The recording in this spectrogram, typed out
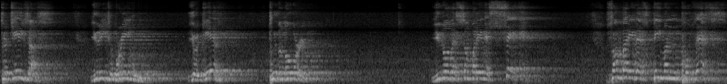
to Jesus. You need to bring your gift to the Lord. You know that somebody that's sick, somebody that's demon possessed,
